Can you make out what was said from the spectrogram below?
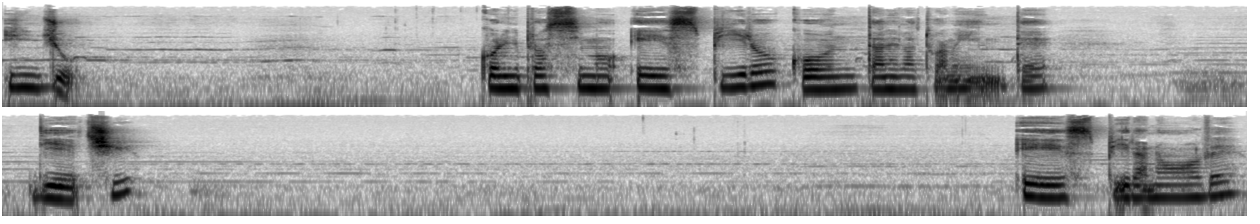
in giù. Con il prossimo espiro conta nella tua mente 10 espira 9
